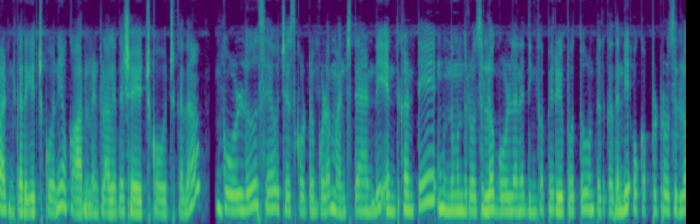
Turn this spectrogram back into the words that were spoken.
వాటిని కరిగించుకొని ఒక ఆర్నమెంట్ లాగైతే చేయించుకోవచ్చు కదా. గోల్డ్ సేవ్ చేసుకోవటం కూడా మంచిదే అండి. ఎందుకంటే ముందు ముందు రోజుల్లో గోల్డ్ అనేది ఇంకా పెరిగిపోతూ ఉంటుంది కదండి. ఒకప్పటి రోజుల్లో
